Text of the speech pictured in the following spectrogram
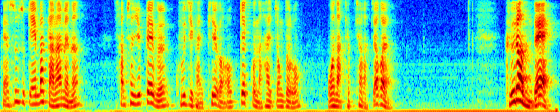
그냥 순수 게임밖에 안 하면은 3600을 굳이 갈 필요가 없겠구나 할 정도로 워낙 격차가 적어요. 그런데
